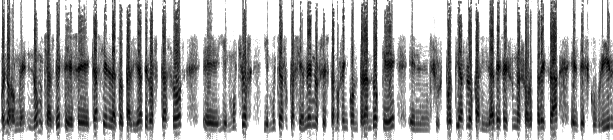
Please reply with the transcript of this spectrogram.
bueno, no muchas veces, casi en la totalidad de los casos y en muchos y en muchas ocasiones nos estamos encontrando que en sus propias localidades es una sorpresa el descubrir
